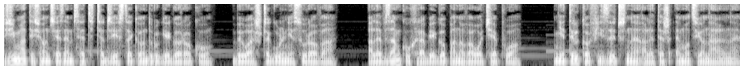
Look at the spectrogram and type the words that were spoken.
Zima 1742 roku była szczególnie surowa, ale w zamku hrabiego panowało ciepło, nie tylko fizyczne, ale też emocjonalne.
